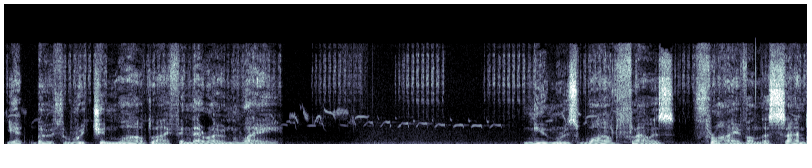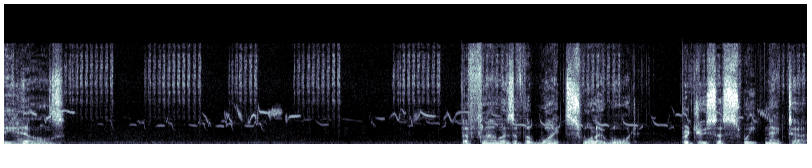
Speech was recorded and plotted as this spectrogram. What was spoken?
yet both rich in wildlife in their own way. Numerous wildflowers thrive on the sandy hills. The flowers of the white swallowwort produce a sweet nectar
